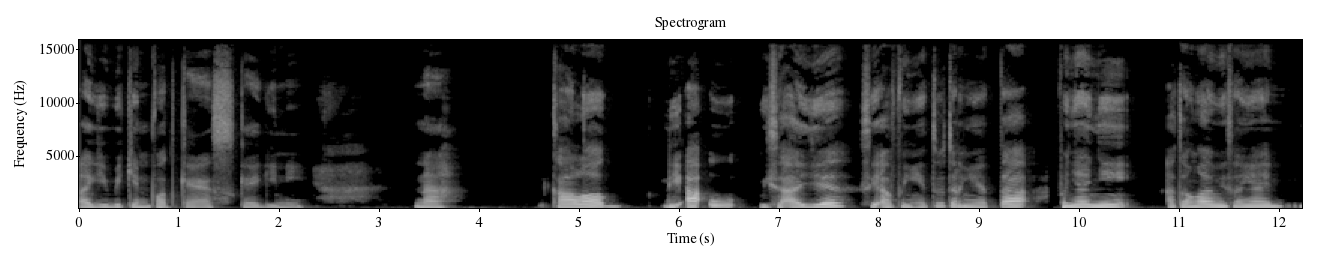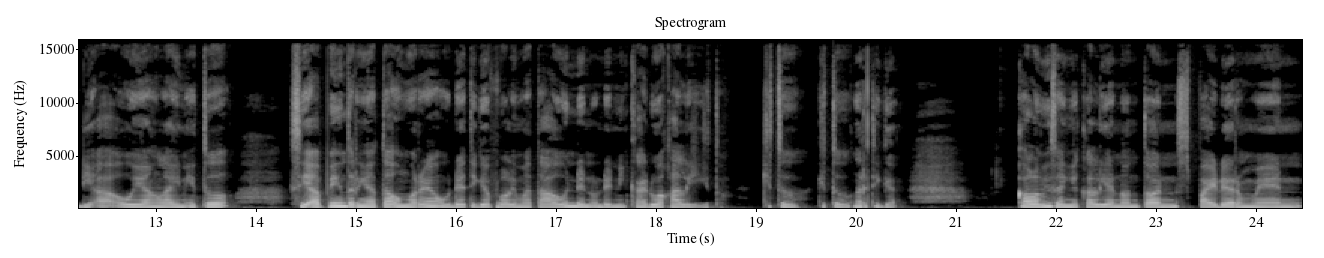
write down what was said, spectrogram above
lagi bikin podcast kayak gini. Nah, kalau di AU bisa aja si Aping itu ternyata penyanyi atau enggak misalnya di AU yang lain itu si Aping ternyata umurnya udah 35 tahun dan udah nikah dua kali gitu. Gitu, gitu, ngerti gak? Kalau misalnya kalian nonton Spider-Man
